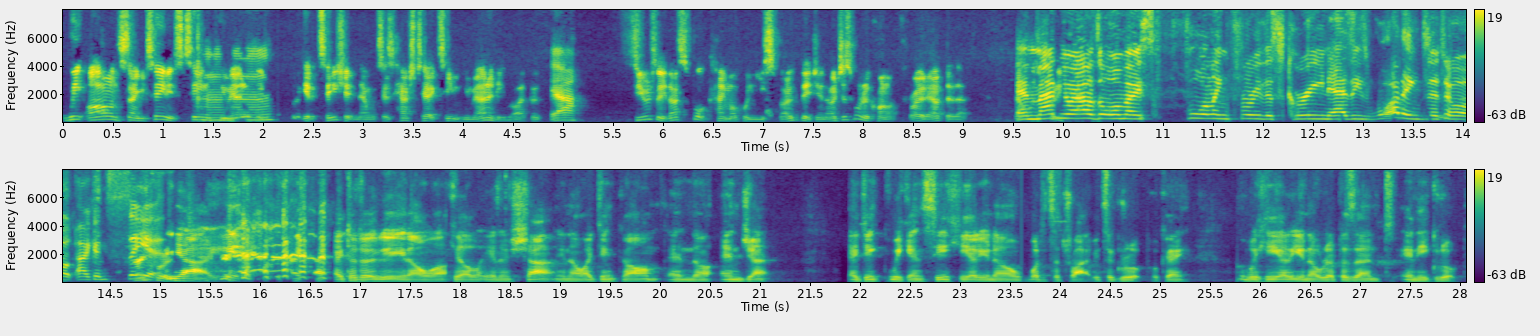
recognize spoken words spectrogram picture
We are on the same team. It's Team Mhm. Humanity. We get a t-shirt now which says hashtag Team Humanity, right? But Yeah. seriously, that's what came up when you spoke there, Jen. I just want to kind of throw it out there that that was pretty- almost falling through the screen as he's wanting to talk. I can see it. yeah, I, I, I totally agree. You know, uh, Kill and Shot. You know, I think um and uh, and Jen. I think we can see here. You know, what it's a tribe. It's a group. Okay, we here. You know, represent any group.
